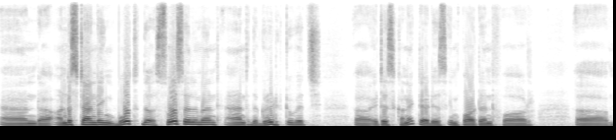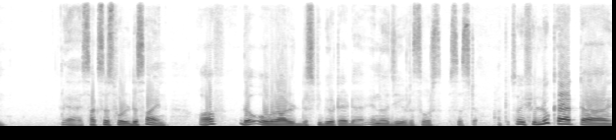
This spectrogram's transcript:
and uh, understanding both the source element and the grid to which it is connected is important for uh, successful design of the overall distributed energy resource system. Okay. So, if you look at uh,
